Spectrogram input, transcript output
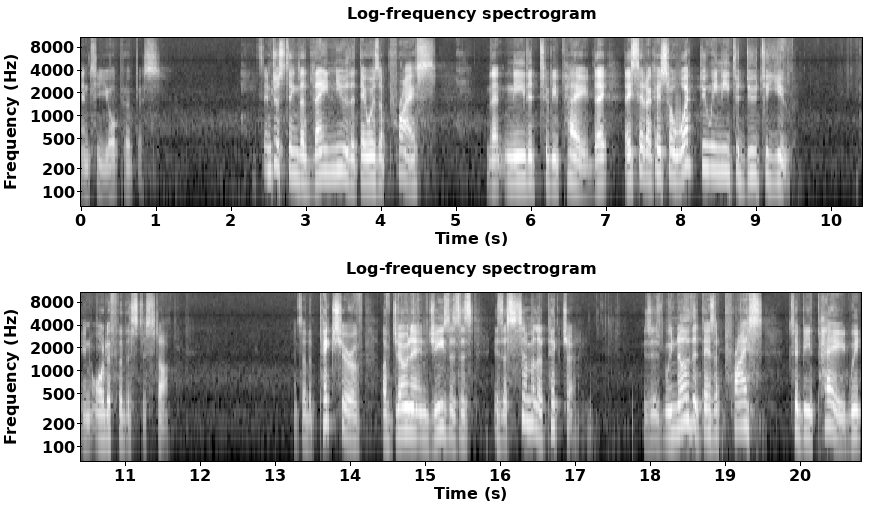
and to your purpose. It's interesting that they knew that there was a price that needed to be paid. They, they said, okay, so what do we need to do to you in order for this to stop? And so the picture of, of Jonah and Jesus is, is a similar picture. Is, we know that there's a price to be paid. We,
